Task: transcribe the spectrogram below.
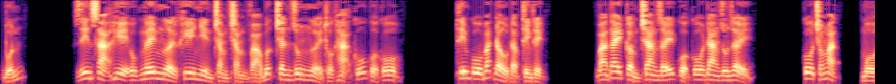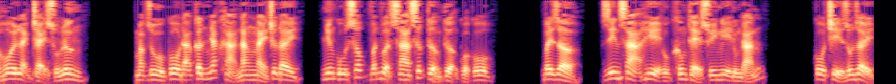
4. Jin xạ hỉ ục ngây người khi nhìn chằm chằm vào bức chân dung người thuộc hạ cũ của cô. Tim cô bắt đầu đập thình thịch. Bàn tay cầm trang giấy của cô đang run rẩy cô chóng mặt mồ hôi lạnh chảy xuống lưng mặc dù cô đã cân nhắc khả năng này trước đây nhưng cú sốc vẫn vượt xa sức tưởng tượng của cô bây giờ Jin xạ hỉ ục không thể suy nghĩ đúng đắn cô chỉ run rẩy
